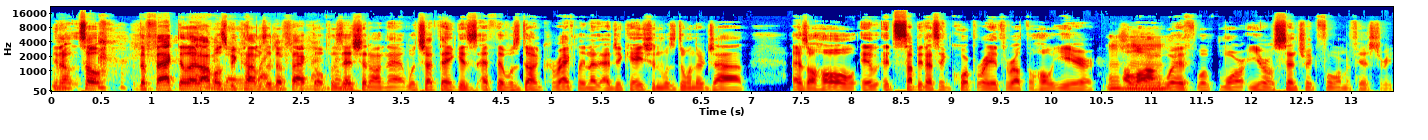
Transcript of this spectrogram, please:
You know, so the fact that it almost becomes a de facto position on that, which I think is if it was done correctly and education was doing their job as a whole, it, it's something that's incorporated throughout the whole year, Mhm. along with with more Eurocentric form of history.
